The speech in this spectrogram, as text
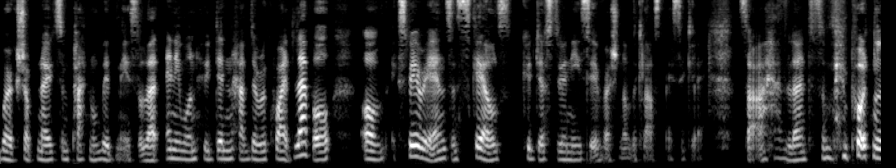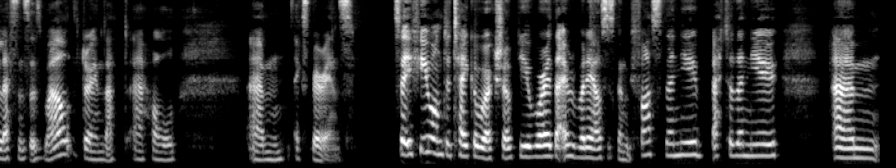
workshop notes and pattern with me so that anyone who didn't have the required level of experience and skills could just do an easier version of the class basically. So I have learned some important lessons as well during that uh, whole um, experience. So if you want to take a workshop, you worry that everybody else is going to be faster than you, better than you? Um,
